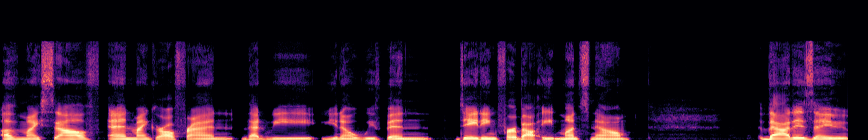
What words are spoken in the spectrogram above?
of myself and my girlfriend that we, you know, we've been dating for about eight months now. That is a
